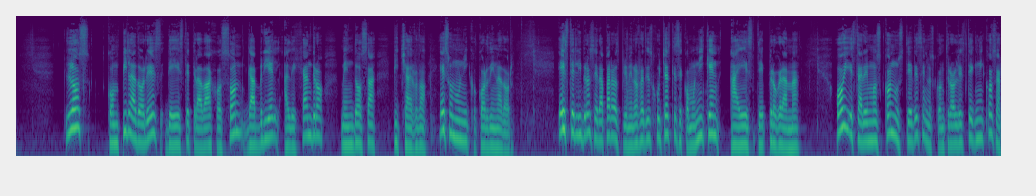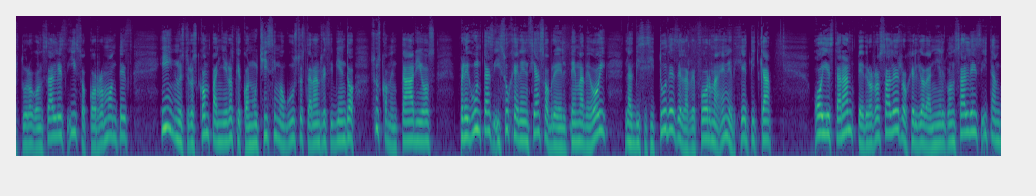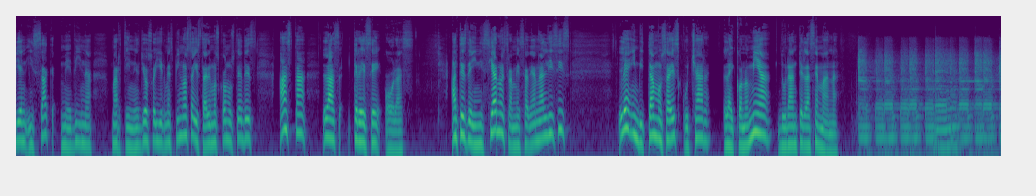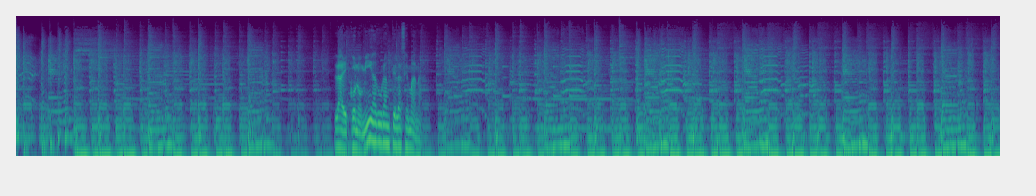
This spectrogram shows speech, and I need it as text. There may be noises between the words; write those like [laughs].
Los compiladores de este trabajo son Gabriel Alejandro Mendoza Pichardo. Es un único coordinador. Este libro será para los primeros radioescuchas que se comuniquen a este programa. Hoy estaremos con ustedes en los controles técnicos Arturo González y Socorro Montes y nuestros compañeros que con muchísimo gusto estarán recibiendo sus comentarios, preguntas y sugerencias sobre el tema de hoy, las vicisitudes de la reforma energética. Hoy estarán Pedro Rosales, Rogelio Daniel González y también Isaac Medina Martínez. Yo soy Irma Espinosa y estaremos con ustedes hasta las 13 horas. Antes de iniciar nuestra mesa de análisis, le invitamos a escuchar la economía durante la semana. La economía durante la semana.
